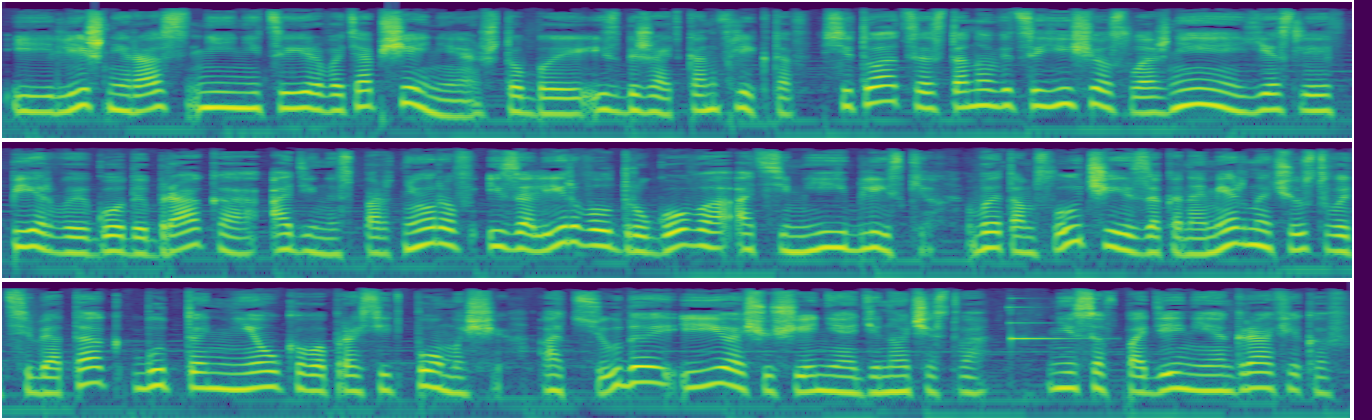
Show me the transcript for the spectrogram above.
и лишний раз не инициировать общение, чтобы избежать конфликтов. Ситуация становится еще сложнее, если в первые годы брака один из партнеров изолировал другого от семьи и близких. В этом случае закономерно чувствовать себя так, будто не у кого просить помощи. Отсюда и ощущение одиночества. Несовпадение графиков.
